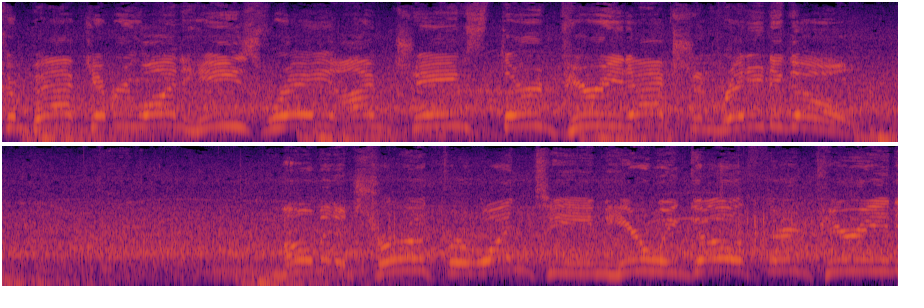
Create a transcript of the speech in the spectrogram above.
Welcome back, everyone. He's Ray. I'm James. Third period action ready to go. Moment of truth for one team. Here we go. Third period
